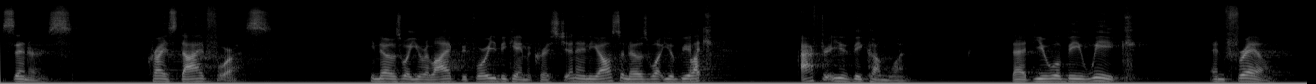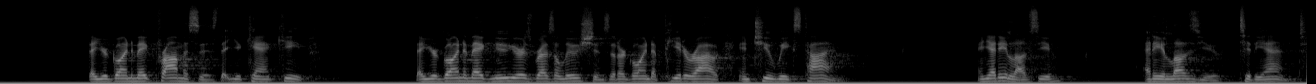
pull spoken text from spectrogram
sinners, Christ died for us. He knows what you were like before you became a Christian, and He also knows what you'll be like after you've become one. That you will be weak and frail, that you're going to make promises that you can't keep, that you're going to make New Year's resolutions that are going to peter out in two weeks' time. And yet He loves you and he loves you to the end.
